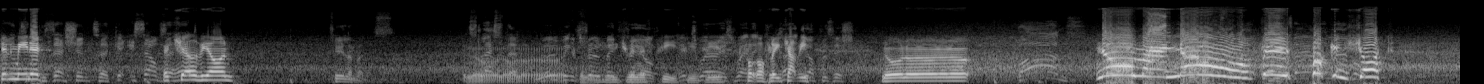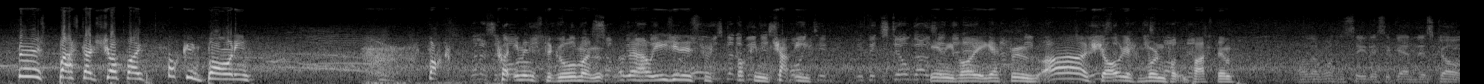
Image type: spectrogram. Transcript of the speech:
Didn't mean it. Possession to get yourselves Get ahead. Shelvey on. Tielemans. It's No, Leicester no, no, no, moving can through you join us, midfield please, into please, please? where Fuck off, could Lee hurt the Chappie. opposition. No, no, no, no, no. Barnes. No, man, no! First fucking shot! First bastard shot by fucking Barney. Fuck. Well, as a 20 minutes to go, man. Look at how easy it that, is for always gonna be fucking Chappie. disappointed if it still goes Jamie Boy to get through. think Oh, here's Shaw just run fucking past him. Well, I want to see this again, this goal.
